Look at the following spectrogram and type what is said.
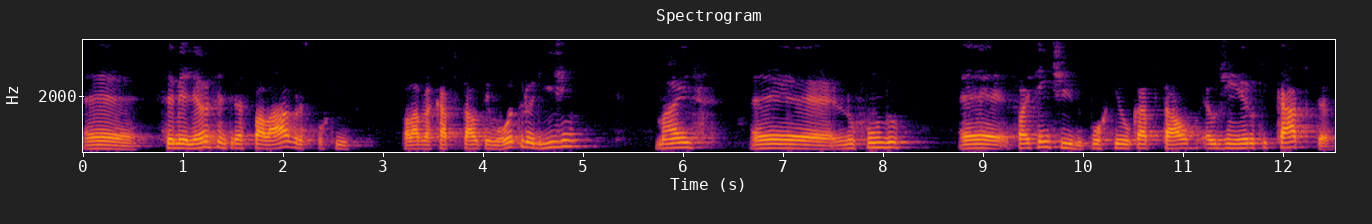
é, semelhança entre as palavras, porque a palavra capital tem uma outra origem, mas é, no fundo é, faz sentido, porque o capital é o dinheiro que capta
